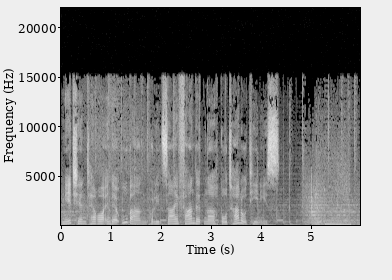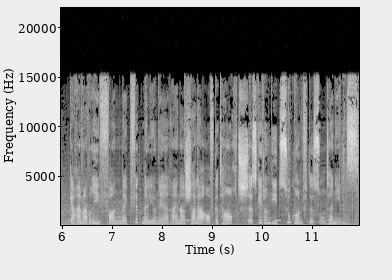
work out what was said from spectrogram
Mädchenterror in der U-Bahn. Polizei fahndet nach Brutalo-Teenies. Geheimer Brief von McFit-Millionär Rainer Schaller aufgetaucht. Es geht um die Zukunft des Unternehmens.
